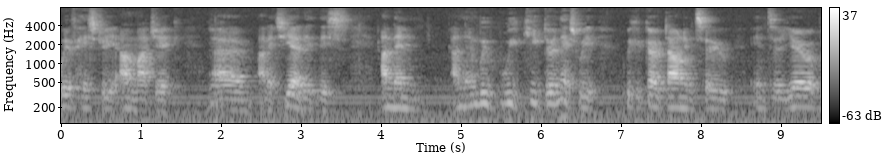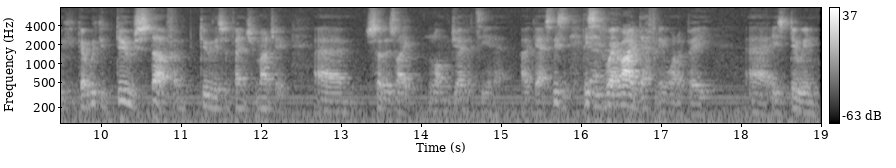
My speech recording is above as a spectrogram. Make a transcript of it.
with history and magic, Yeah. um, and it's yeah this, and then and then we we keep doing this. We we could go down into into Europe. We could go. We could do stuff and do this adventure magic. Um, so there's like longevity in it. I guess this is this is where I definitely want to be. Uh, is doing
